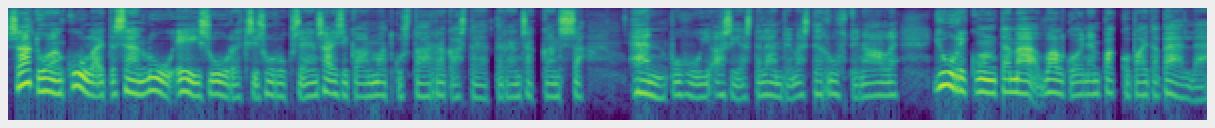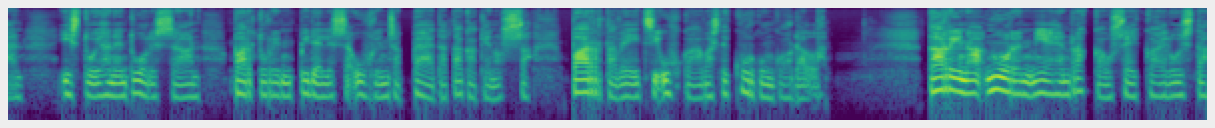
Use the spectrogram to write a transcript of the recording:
Saatuaan kuulla, että sään luu ei suureksi surukseen saisikaan matkustaa rakastajattarensa kanssa, hän puhui asiasta lämpimästi ruhtinaalle, juuri kun tämä valkoinen pakkopaita päällään istui hänen tuolissaan parturin pidellessä uhrinsa päätä takakenossa, partaveitsi uhkaavasti kurkun kohdalla. Tarina nuoren miehen rakkausseikkailuista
